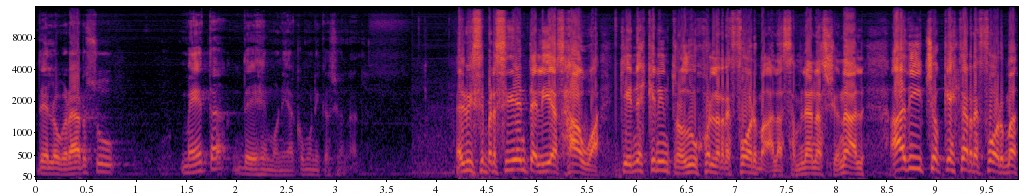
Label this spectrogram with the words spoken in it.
de lograr su meta de hegemonía comunicacional. El vicepresidente Elías Jawa, quien es quien introdujo la reforma a la Asamblea Nacional, ha dicho que esta reforma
